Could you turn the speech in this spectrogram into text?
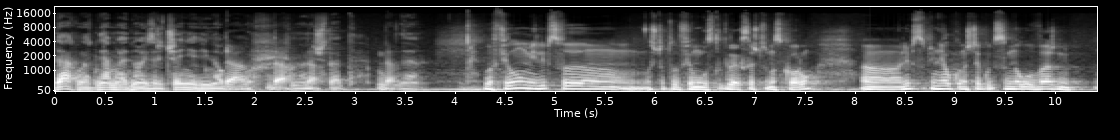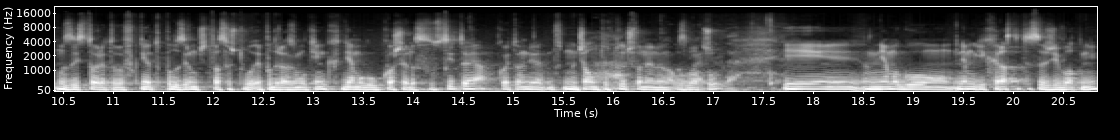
Да, когато няма едно изречение, един отговор да, да, на да, нещата. Да. да. Във филма ми липсва, защото филма го гледах също наскоро, а, липсват ми няколко неща, които са много важни за историята. В книгата подозирам, че това също е подразнал Кинг. Няма го кошера с усите, да. който е началното отключване на злото. Да. И няма, го, няма ги храстите с животни,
